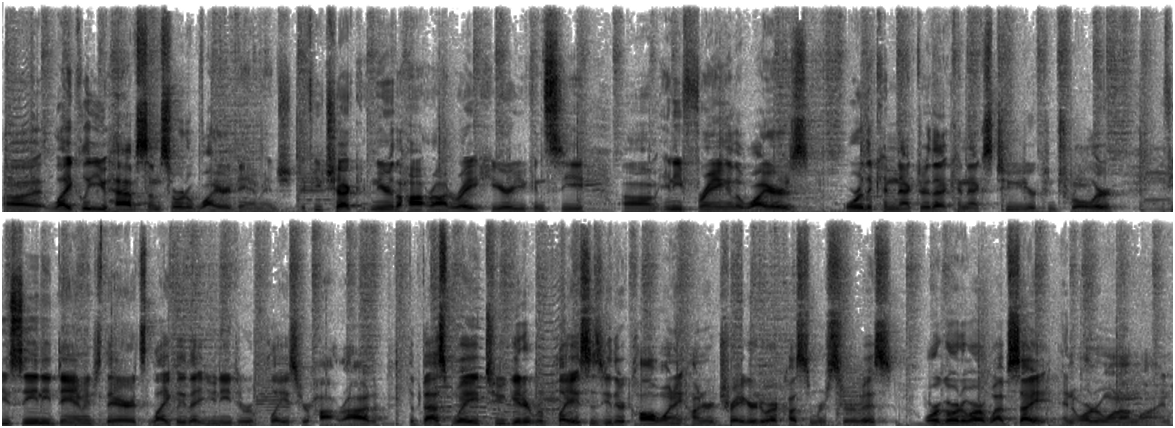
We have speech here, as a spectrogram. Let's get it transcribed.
Uh, likely you have some sort of wire damage. If you check near the hot rod right here, you can see um, any fraying of the wires or the connector that connects to your controller. If you see any damage there, it's likely that you need to replace your hot rod. The best way to get it replaced is either call 1-800-TRAEGER to our customer service or go to our website and order one online.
